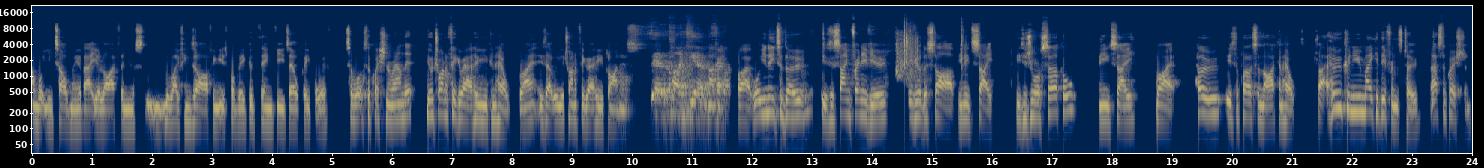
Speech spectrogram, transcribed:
and what you've told me about your life and your, the way things are, I think it's probably a good thing for you to help people with. So, what's the question around it? You're trying to figure out who you can help, right? Is that what you're trying to figure out who your client is? Yeah, the client, yeah. Okay. All right. What you need to do is the same for any of you. If you're the startup, you need to say, you need to draw a circle and you say, right, who is the person that I can help? Like, who can you make a difference to? That's the question.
